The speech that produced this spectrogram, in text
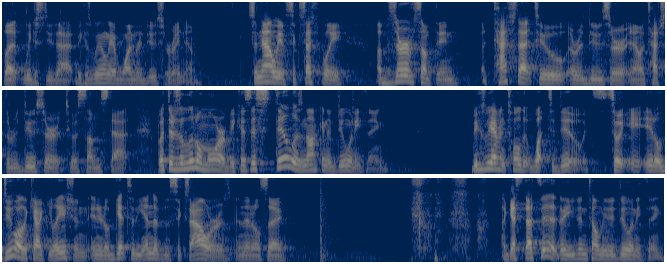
but we just do that because we only have one reducer right now. So now we have successfully observed something attach that to a reducer, and now attach the reducer to a sum stat. But there's a little more because this still is not going to do anything because we haven't told it what to do. It's, so it, will do all the calculation, and it'll get to the end of the six hours, and then it'll say, I guess that's it. You didn't tell me to do anything.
